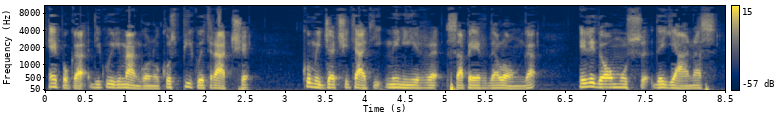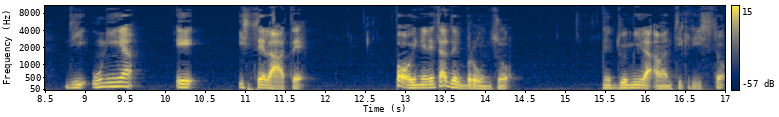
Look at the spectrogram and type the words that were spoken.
epoca di cui rimangono cospicue tracce come i già citati menhir Saperda Longa e le domus degli Anas di Unia e Istelate. Poi nell'età del bronzo, nel 2000 a.C.,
